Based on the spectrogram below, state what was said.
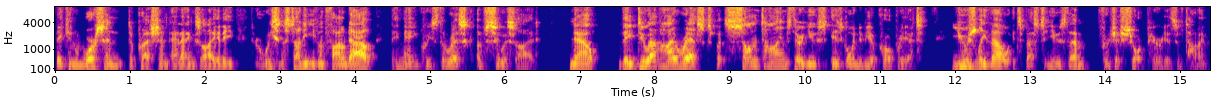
they can worsen depression and anxiety. And a recent study even found out they may increase the risk of suicide. Now, they do have high risks, but sometimes their use is going to be appropriate. Usually, though, it's best to use them for just short periods of time.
